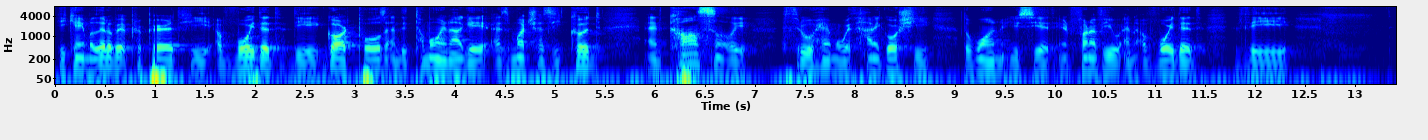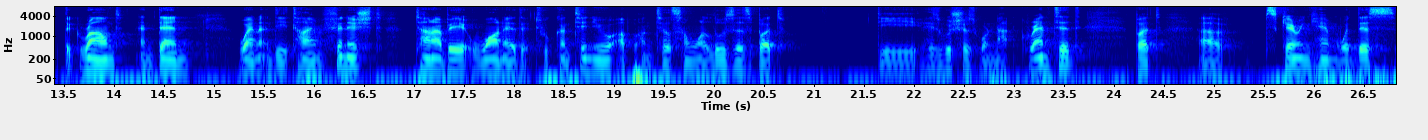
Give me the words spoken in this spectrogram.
he came a little bit prepared. He avoided the guard pulls and the tomoenage as much as he could and constantly threw him with Hanigoshi, the one you see it in front of you, and avoided the the ground. And then when the time finished, Tanabe wanted to continue up until someone loses, but the his wishes were not granted. But uh, scaring him with this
